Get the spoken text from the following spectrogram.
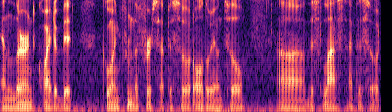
and learned quite a bit, going from the first episode all the way until uh, this last episode.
